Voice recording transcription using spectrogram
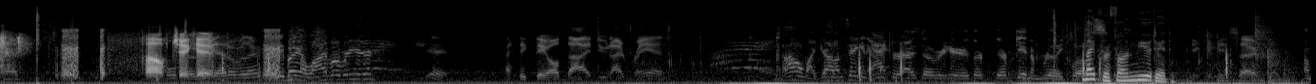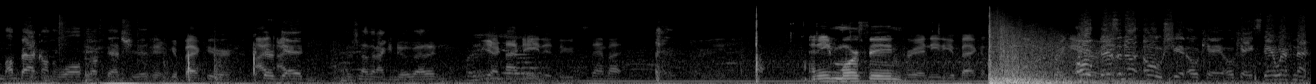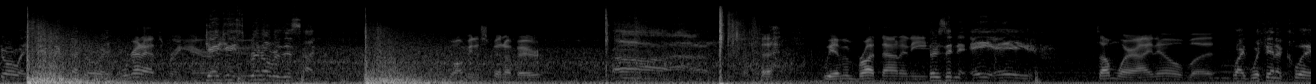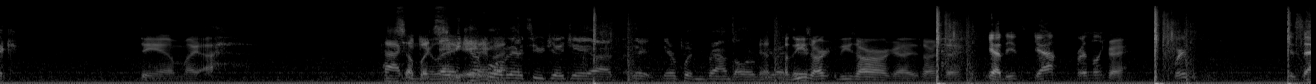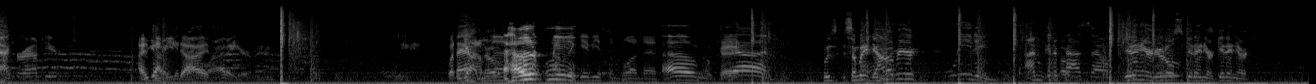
Oh, JK. dead over there? anybody alive over here? Shit. I think they all died, dude. I ran. Oh my god, I'm taking accurized over here. They're they're getting them really close. Microphone muted. Yeah, give me a sec. I'm, I'm back on the wall. Fuck that shit. Yeah, get back here. If they're I- dead, there's nothing I can do about it. Yeah, I need it, dude. Stand by. I need morphine. Hurry, I need to get back in the I'm Oh, there's another. Oh shit. Okay, okay. Stay away from that doorway. Stay away from that doorway. We're gonna have to bring air. JJ, sprint over this side. You want me to spin up air? Uh, We haven't brought down any There's an AA somewhere. I know, but like within a click. damn, I. I Packing your Hey, be careful yeah. over there too, JJ. Uh, they're, they're putting rounds all over yeah, you right uh, these there. are these are our guys, aren't they? Yeah, these. Yeah, friendly. Okay. Where's is Zach around here? I You gotta think he get died. out of here, man. Holy sh! What We got happened? no- Help gonna, I'm me. gonna give you some blood, man. Oh Okay. god, Who's somebody down over here? bleeding. I'm gonna pass out. Get in here, Noodles. Get in here. Get in here.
